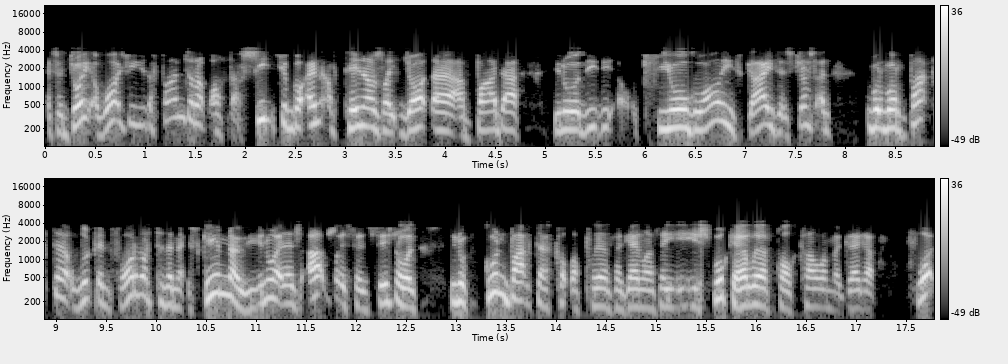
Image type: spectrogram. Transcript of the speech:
it's a joy to watch. You, the fans are up off their seats. You've got entertainers like Jota, Abada, you know, the, the Kyogo, all these guys. It's just, and we're, we're back to looking forward to the next game now. You know, it is absolutely sensational. And, you know, going back to a couple of players again last night, you, spoke earlier, Paul Callum McGregor. What,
